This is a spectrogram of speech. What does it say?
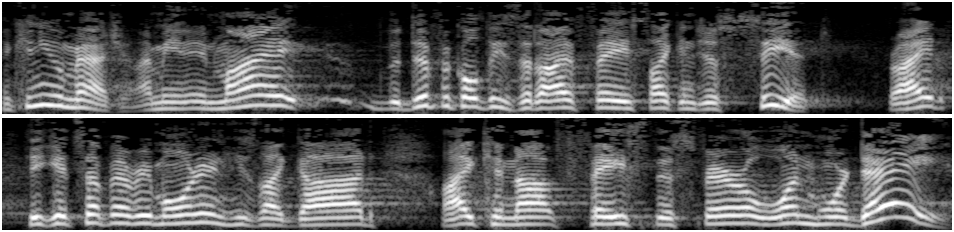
And can you imagine? I mean, in my, the difficulties that I've faced, I can just see it, right? He gets up every morning, he's like, God, I cannot face this Pharaoh one more day.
